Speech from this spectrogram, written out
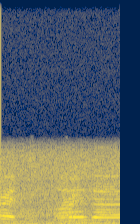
Alright. And, uh,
